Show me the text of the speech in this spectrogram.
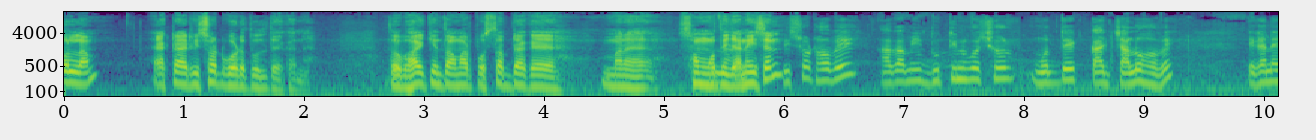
বললাম একটা রিসর্ট গড়ে তুলতে এখানে। তো ভাই কিন্তু আমার প্রস্তাবটাকে মানে সম্মতি জানিয়েছেন। রিসোর্ট হবে আগামী দু তিন বছর মধ্যে কাজ চালু হবে। এখানে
